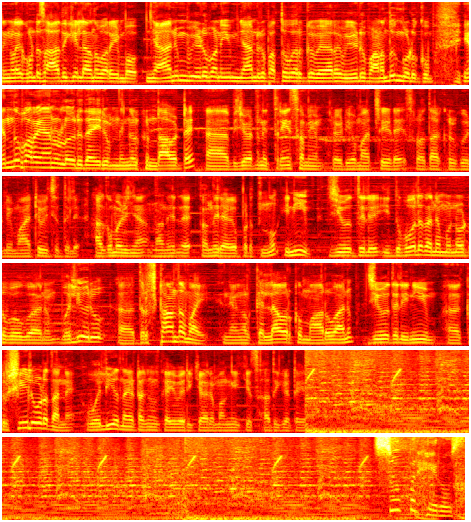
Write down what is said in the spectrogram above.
നിങ്ങളെ കൊണ്ട് സാധിക്കില്ല എന്ന് പറയുമ്പോൾ ഞാനും വീട് പണിയും ഞാനൊരു പത്ത് പേർക്ക് വേറെ വീട് പണതും കൊടുക്കും എന്ന് പറയാനുള്ള ഒരു ധൈര്യം നിങ്ങൾക്ക് ഉണ്ടാവട്ടെ ബിജുവേട്ടൻ ഇത്രയും സമയം റേഡിയോ മാറ്റിലിയുടെ ശ്രോതാക്കൾക്ക് വേണ്ടി മാറ്റിവെച്ചതിൽ അകമഴിഞ്ഞ നന്ദി നന്ദി രേഖപ്പെടുത്തുന്നു. ഇനിയും ജീവിതത്തിൽ ഇതുപോലെ തന്നെ മുന്നോട്ട് പോകുവാനും വലിയൊരു ദൃഷ്ടാന്തമായി ഞങ്ങൾക്ക് എല്ലാവർക്കും മാറുവാനും ജീവിതത്തിൽ ഇനിയും കൃഷിയിലൂടെ തന്നെ വലിയ നേട്ടങ്ങൾ കൈവരിക്കാനും അങ്ങേക്ക് സാധിക്കട്ടെ. സൂപ്പർ ഹീറോസ്.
